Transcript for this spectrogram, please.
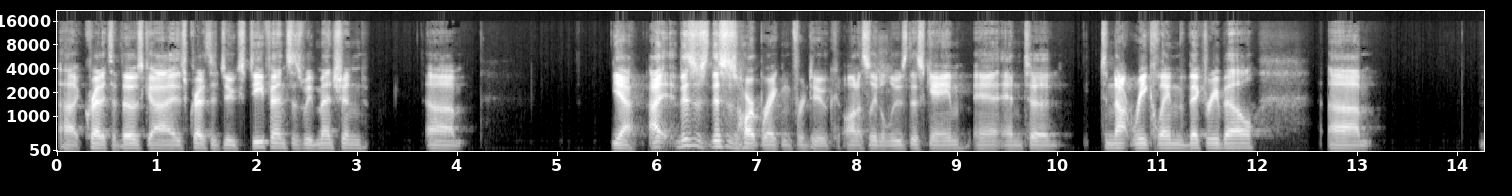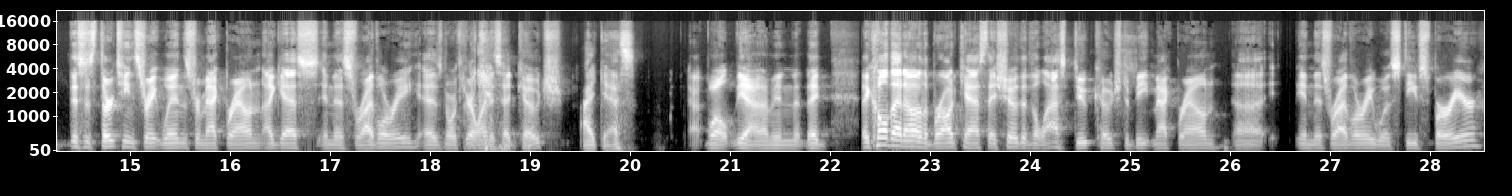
Uh, credit to those guys. Credit to Duke's defense, as we've mentioned. Um, yeah, I this is this is heartbreaking for Duke, honestly, to lose this game and, and to to not reclaim the victory bell. Um, this is 13 straight wins for Mack Brown, I guess, in this rivalry as North Carolina's head coach. I guess. Uh, well, yeah, I mean they they called that out on the broadcast. They showed that the last Duke coach to beat Mack Brown uh, in this rivalry was Steve Spurrier.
